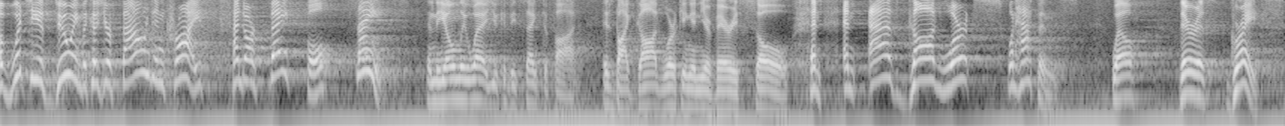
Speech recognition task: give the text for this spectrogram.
of which He is doing because you're found in Christ and are faithful saints. And the only way you can be sanctified is by God working in your very soul. And, and as God works, what happens? Well, there is grace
